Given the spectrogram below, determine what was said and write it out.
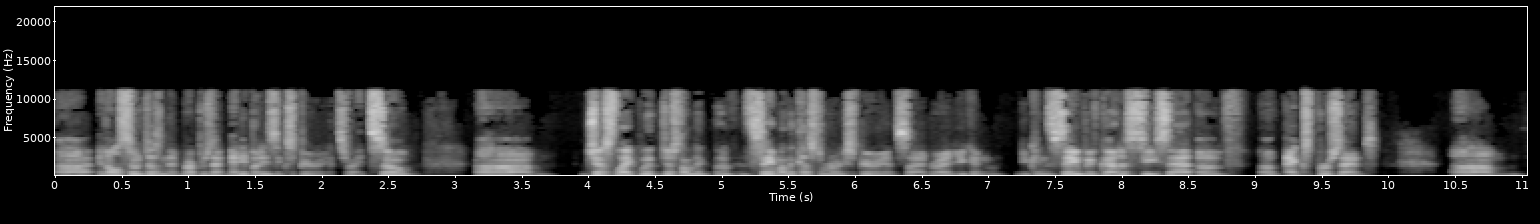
Uh, it also doesn't represent anybody's experience, right? So, um, just like with just on the same on the customer experience side, right? You can you can say we've got a CSAT of of X percent. Um,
